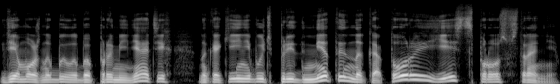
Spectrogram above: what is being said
где можно было бы променять их на какие-нибудь предметы, на которые есть спрос в стране.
